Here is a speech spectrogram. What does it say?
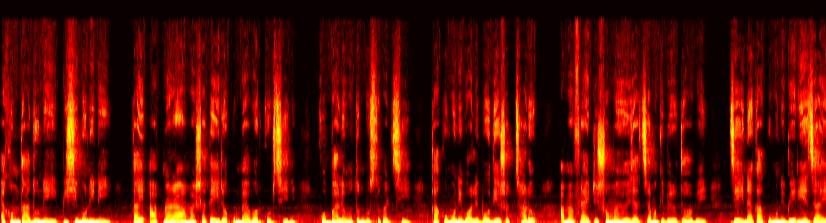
এখন দাদু নেই, পিসিমণি নেই, তাই আপনারা আমার সাথে এইরকম ব্যবহার করছেন। খুব ভালো মতন বুঝতে পারছি। কাকুমণি বলে, বৌদি, এসব ছাড়ো, আমার ফ্লাইটের সময় হয়ে যাচ্ছে, আমাকে বেরোতে হবে। যেই না কাকুমণি বেরিয়ে যায়,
